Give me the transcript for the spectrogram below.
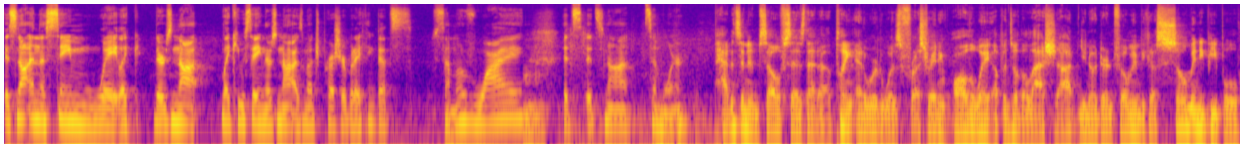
it's not in the same way. Like there's not like he was saying, there's not as much pressure, but I think that's some of why it's it's not similar. Pattinson himself says that uh, playing Edward was frustrating all the way up until the last shot, you know, during filming because so many people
